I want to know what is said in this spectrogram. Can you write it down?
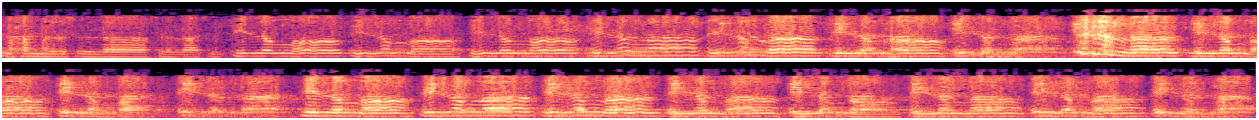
محمد رسول اللہ صلی اللہ علیہ وسلم الا اللہ الا اللہ الا اللہ الا اللہ الا اللہ الا اللہ الا اللہ الا اللہ الا اللہ الا اللہ اللہ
